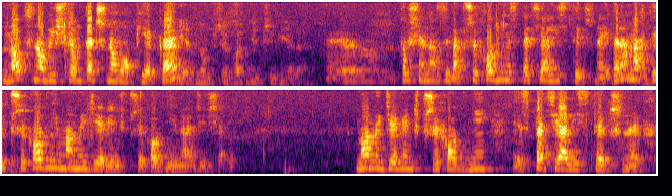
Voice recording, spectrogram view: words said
nocną i świąteczną opiekę. Jedną przychodnię czy wiele? To się nazywa przychodnie specjalistyczne. I w ramach tej przychodni mamy dziewięć przychodni na dzisiaj. Mamy dziewięć przychodni specjalistycznych.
